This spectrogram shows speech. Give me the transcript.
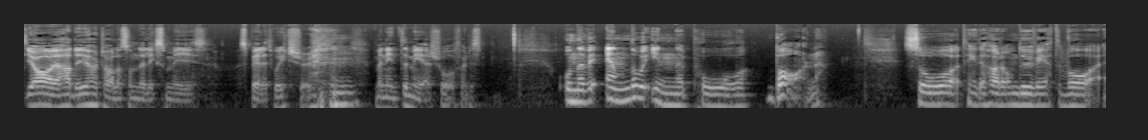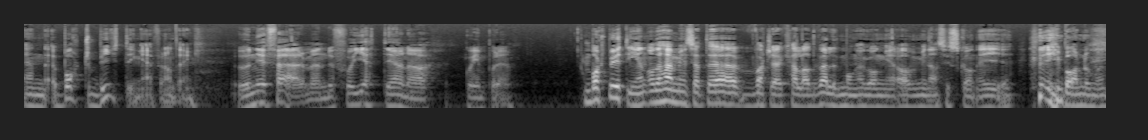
Ja, jag hade ju hört talas om det liksom i spelet Witcher. Mm. Men inte mer så faktiskt. Och när vi ändå är inne på barn, så tänkte jag höra om du vet vad en bortbyting är för någonting. Ungefär, men du får jättegärna gå in på det. Bortbytingen, och det här minns jag att det här vart jag kallad väldigt många gånger av mina syskon i, i barndomen.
